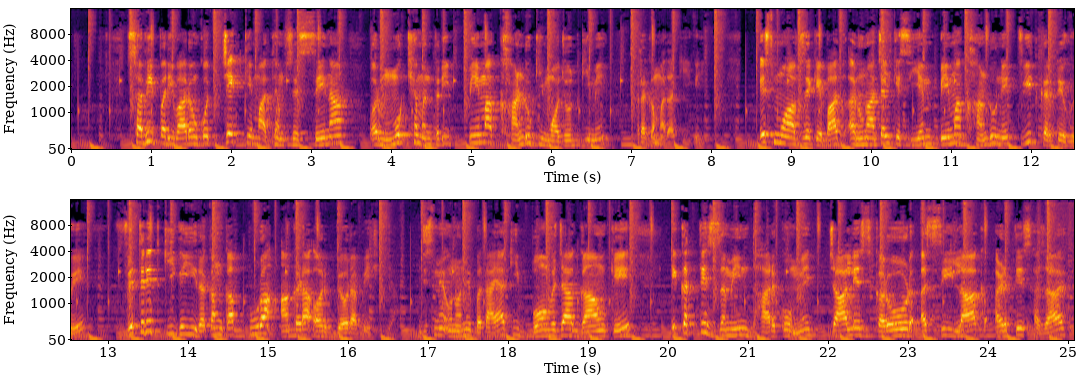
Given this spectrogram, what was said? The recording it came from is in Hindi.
सभी परिवारों को चेक के माध्यम से सेना और मुख्यमंत्री पेमा खांडू की मौजूदगी में रकम अदा की गई। इस मुआवजे के बाद अरुणाचल के सीएम पेमा खांडू ने ट्वीट करते हुए वितरित की गई रकम का पूरा आंकड़ा और ब्यौरा पेश किया, जिसमें उन्होंने बताया कि बोमवजा गाँव के 31 ज़मीन धारकों में 40 करोड़ 80 लाख अड़तीस हज़ार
